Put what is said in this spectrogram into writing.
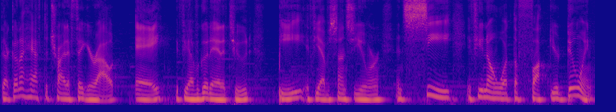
They're going to have to try to figure out A, if you have a good attitude, B, if you have a sense of humor, and C, if you know what the fuck you're doing.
